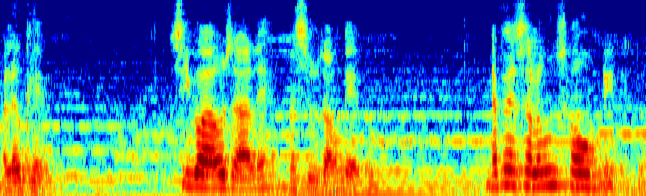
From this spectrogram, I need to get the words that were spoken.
မလုပ်ခဲ့စီးပွားဥစ္စာလည်းမစုဆောင်ခဲ့ဘူးနှစ်ဖက်စလုံးဆုံးနေတယ်သူ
